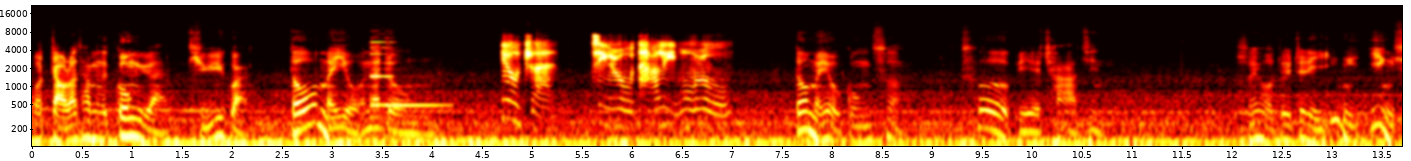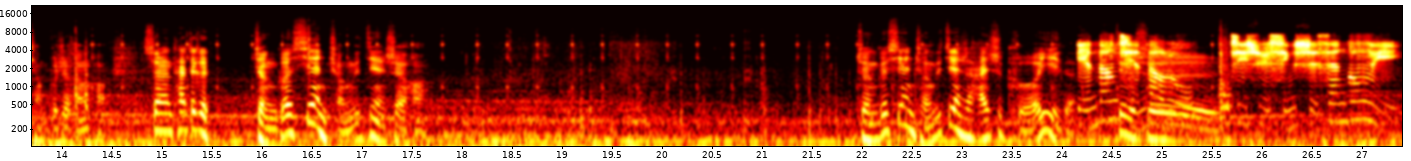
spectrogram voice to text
我找了他们的公园、体育馆都没有那种右转，进入塔里木路。都没有公厕，特别差劲，所以我对这里印印象不是很好。虽然它这个整个县城的建设哈，整个县城的建设还是可以的，沿当前道路继续行驶三公里，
